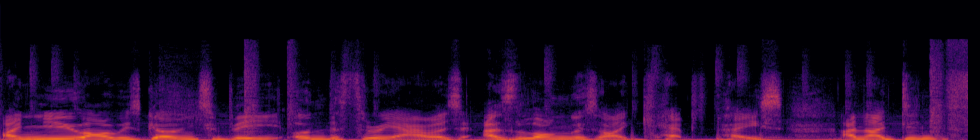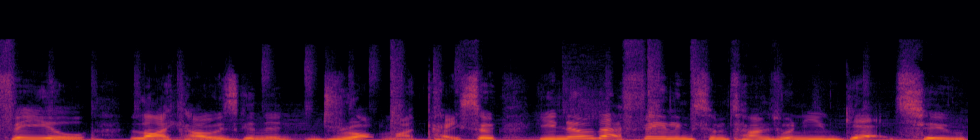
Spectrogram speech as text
I knew I was going to be under three hours as long as I kept pace and I didn't feel like I was going to drop my pace. So you know that feeling sometimes when you get to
